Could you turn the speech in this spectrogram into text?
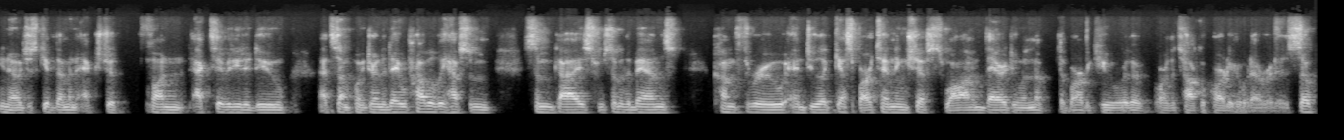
you know just give them an extra fun activity to do at some point during the day. We'll probably have some some guys from some of the bands come through and do like guest bartending shifts while I'm there doing the, the barbecue or the or the taco party or whatever it is. So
